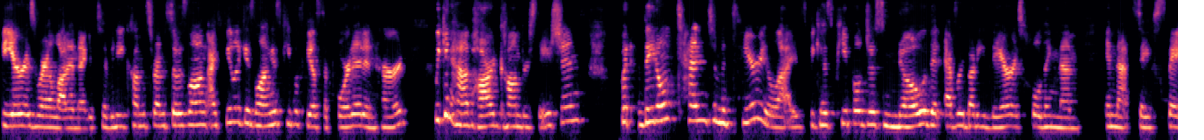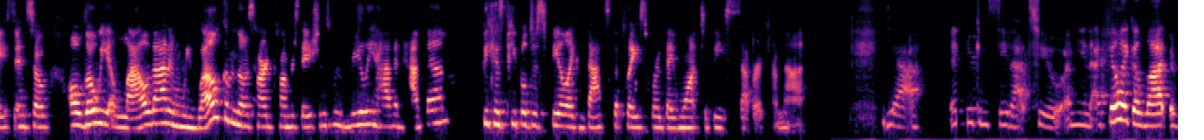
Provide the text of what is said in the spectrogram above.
fear is where a lot of negativity comes from. So as long I feel like as long as people feel supported and heard, we can have hard conversations but they don't tend to materialize because people just know that everybody there is holding them in that safe space. And so, although we allow that and we welcome those hard conversations, we really haven't had them because people just feel like that's the place where they want to be separate from that. Yeah. And you can see that too. I mean, I feel like a lot of,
